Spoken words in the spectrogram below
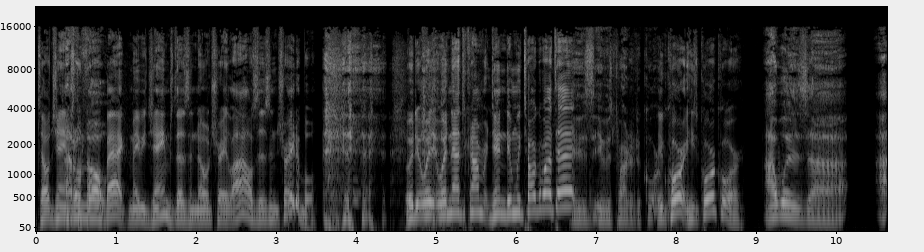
Tell James I to don't fall know. back. Maybe James doesn't know Trey Lyles isn't tradable. Wa- wa- Wasn't that the conversation? Didn't, didn't we talk about that? He was, he was part of the core. He's core. He's core core. I was uh I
